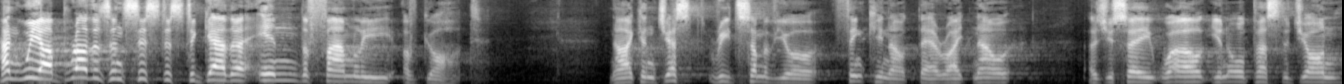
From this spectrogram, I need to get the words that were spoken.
and we are brothers and sisters together in the family of God. Now, I can just read some of your thinking out there right now as you say, well, you know, Pastor John,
